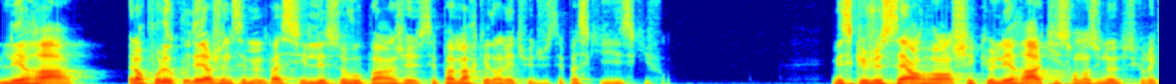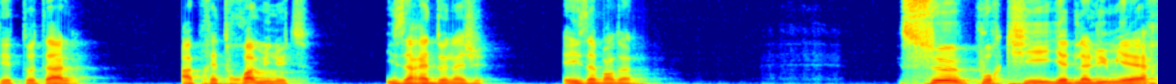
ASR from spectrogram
les rats. Alors, pour le coup, d'ailleurs, je ne sais même pas s'ils les sauvent ou pas. Hein. C'est pas marqué dans l'étude. Je ne sais pas ce qu'ils qu'ils font. Mais ce que je sais en revanche, c'est que les rats qui sont dans une obscurité totale, après 3 minutes, ils arrêtent de nager et ils abandonnent. Ceux pour qui il y a de la lumière,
